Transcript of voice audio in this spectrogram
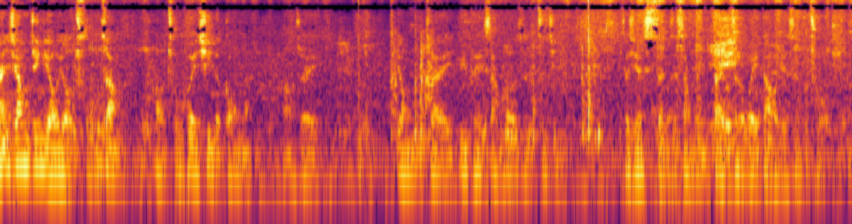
檀香精油有除障、哦除晦气的功能，哦，所以用在玉佩上或者是自己这些绳子上面带有这个味道也是不错的。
